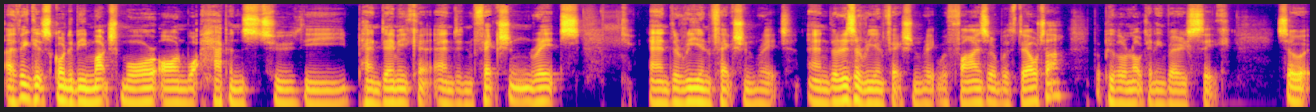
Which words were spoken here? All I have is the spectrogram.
I think it's going to be much more on what happens to the pandemic and infection rates and the reinfection rate. And there is a reinfection rate with Pfizer, with Delta, but people are not getting very sick. So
